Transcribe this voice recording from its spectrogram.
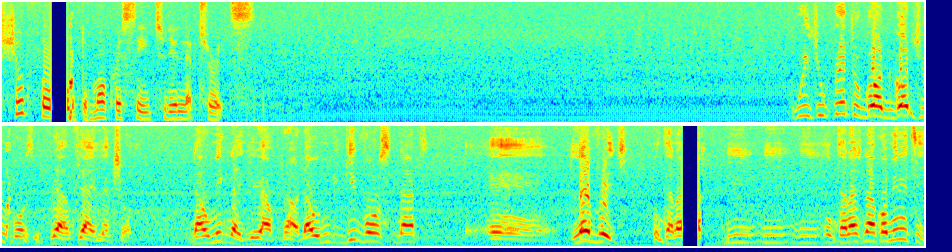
should forward democracy to the electorates. We should pray to God. God should give us a free and fair election that will make Nigeria proud. That will give us that uh, leverage international the, the, the international community.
